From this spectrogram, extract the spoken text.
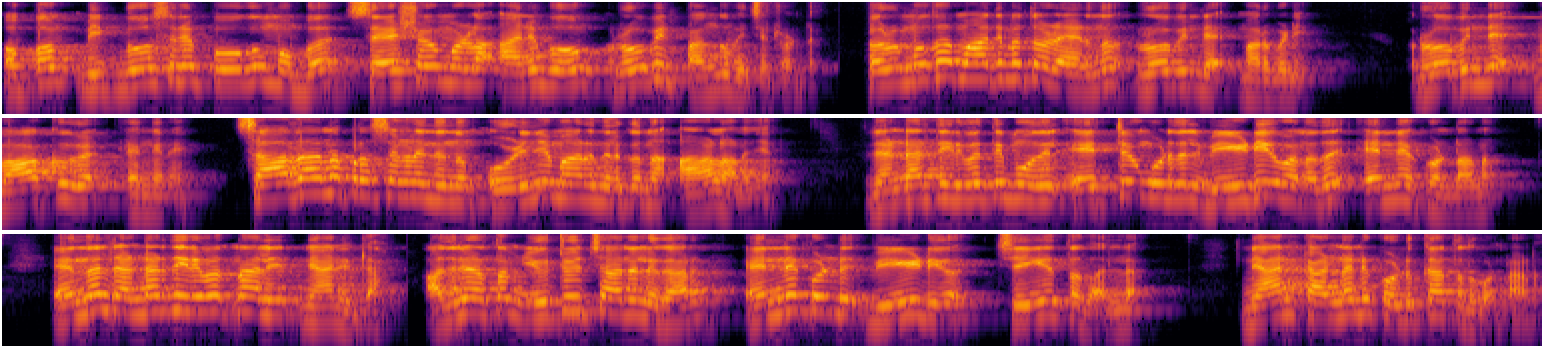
ഒപ്പം ബിഗ് ബോസിന് പോകും മുമ്പ് ശേഷവുമുള്ള അനുഭവം റോബിൻ പങ്കുവച്ചിട്ടുണ്ട്. പ്രമുഖ മാധ്യമത്തോടായിരുന്നു റോബിന്റെ മറുപടി. റോബിന്റെ വാക്കുകൾ എങ്ങനെ? സാധാരണ പ്രശ്നങ്ങളിൽ നിന്നും ഒഴിഞ്ഞു മാറി നിൽക്കുന്ന ആളാണ് ഞാൻ. രണ്ടായിരത്തി ഇരുപത്തി മൂന്നിൽ ഏറ്റവും കൂടുതൽ വീഡിയോ വന്നത് എന്നെ കൊണ്ടാണ്. എന്നാൽ രണ്ടായിരത്തി ഇരുപത്തിനാലിൽ ഞാനില്ല. അതിനർത്ഥം യൂട്യൂബ് ചാനലുകാർ എന്നെ കൊണ്ട് വീഡിയോ ചെയ്യത്തതല്ല. ഞാൻ കണ്ടന്റ് കൊടുക്കാത്തത് കൊണ്ടാണ്.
